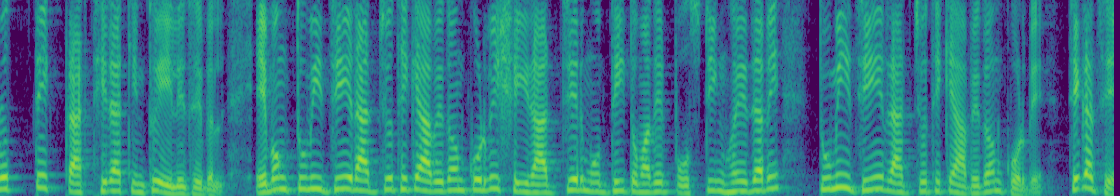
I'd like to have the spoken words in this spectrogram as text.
প্রত্যেক প্রার্থীরা কিন্তু এলিজেবল এবং তুমি যে রাজ্য থেকে আবেদন করবে, সেই রাজ্যের মধ্যেই তোমাদের পোস্টিং হয়ে যাবে। তুমি যে রাজ্য থেকে আবেদন করবে, ঠিক আছে?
